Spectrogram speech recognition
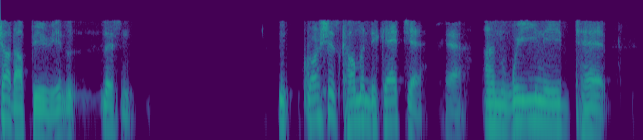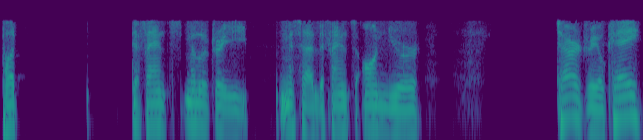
"Shut up, you! Listen, Russia's coming to get you, Yeah. and we need to put defense, military, missile defense on your territory. Okay?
